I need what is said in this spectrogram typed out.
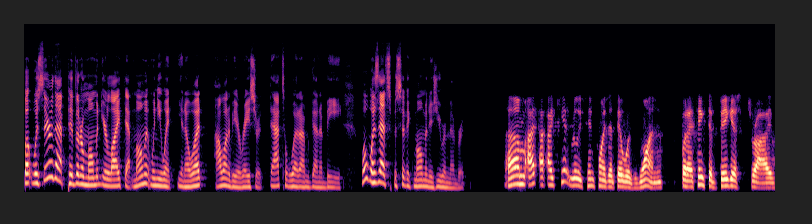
But was there that pivotal moment in your life, that moment when you went, you know what? I want to be a racer. That's what I'm going to be. What was that specific moment as you remember it? Um, I, I can't really pinpoint that there was one but I think the biggest drive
